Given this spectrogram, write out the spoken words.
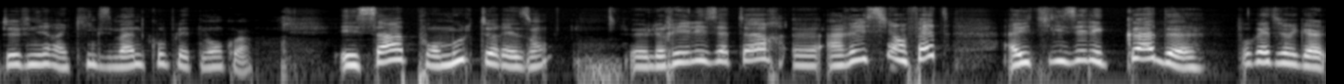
devenir un Kingsman complètement quoi. Et ça pour moult raisons. Euh, le réalisateur a réussi en fait à utiliser les codes. Pourquoi tu rigoles?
